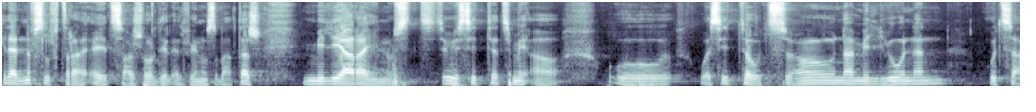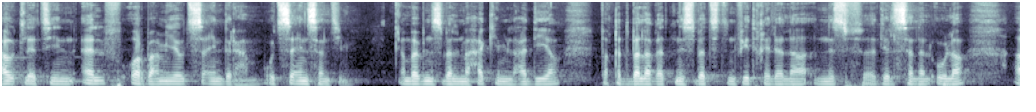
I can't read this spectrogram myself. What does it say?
خلال نفس الفترة أي 9 شهور ديال 2017 مليارين و696 مليونا و39490 درهم و90 سنتيم. أما بالنسبة للمحاكم العادية فقد بلغت نسبة التنفيذ خلال النصف ديال السنة الأولى 94.95%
